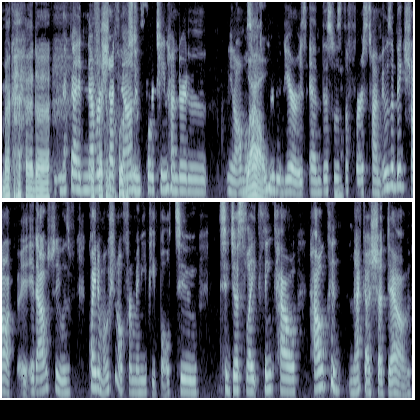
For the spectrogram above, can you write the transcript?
Mecca had. Uh, Mecca had never shut closed. down in 1400 and you know almost wow. 1500 years and this was mm. the first time it was a big shock it, it actually was quite emotional for many people to to just like think how how could mecca shut down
